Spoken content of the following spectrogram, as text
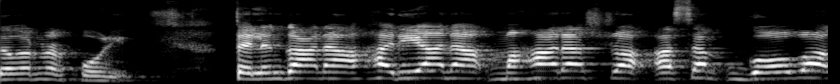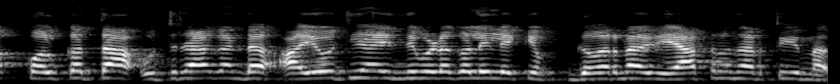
ഗവർണർ പോയി. തെലങ്കാന ഹരിയാന മഹാരാഷ്ട്ര അസം ഗോവ കൊൽക്കത്ത ഉത്തരാഖണ്ഡ് അയോധ്യ എന്നിവിടങ്ങളിലേക്കും ഗവർണർ യാത്ര നടത്തിയെന്ന്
